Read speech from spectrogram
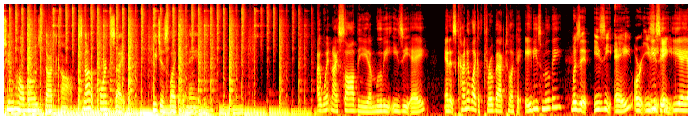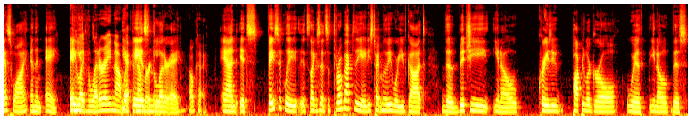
twohomos.com. It's not a porn site. We just like the name. I went and I saw the uh, movie Easy A, and it's kind of like a throwback to like an 80s movie. Was it Easy A or Easy, Easy, Eight? E A S Y, and then A. A And you- like the letter A, not yeah, like the A number is in the letter A. Okay. and it's basically it's like I said, it's a throwback to the '80s type movie where you've got the bitchy, you know, crazy popular girl with you know this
